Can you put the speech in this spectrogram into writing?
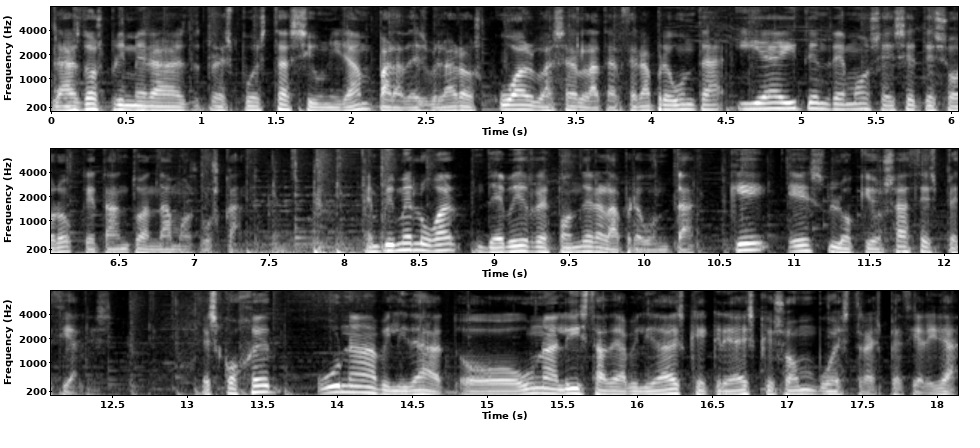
Las dos primeras respuestas se unirán para desvelaros cuál va a ser la tercera pregunta y ahí tendremos ese tesoro que tanto andamos buscando. En primer lugar, debéis responder a la pregunta ¿qué es lo que os hace especiales? Escoged una habilidad o una lista de habilidades que creáis que son vuestra especialidad.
